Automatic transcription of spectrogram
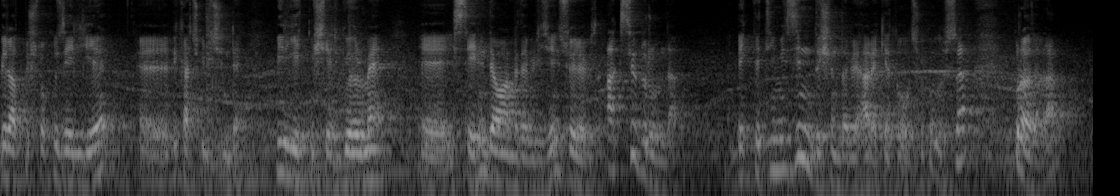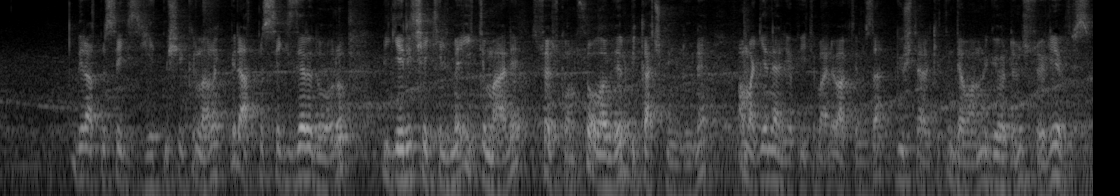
1.69-50'ye e, birkaç gün içinde 1.70'leri görme e, isteğinin devam edebileceğini söyleyebiliriz. Aksi durumda beklediğimizin dışında bir hareket olacak olursa burada da 1.68-70'i kırarak 1.68'lere doğru bir geri çekilme ihtimali söz konusu olabilir birkaç günlüğüne. Ama genel yapı itibariyle baktığımızda güçlü hareketin devamını gördüğümüzü söyleyebiliriz.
